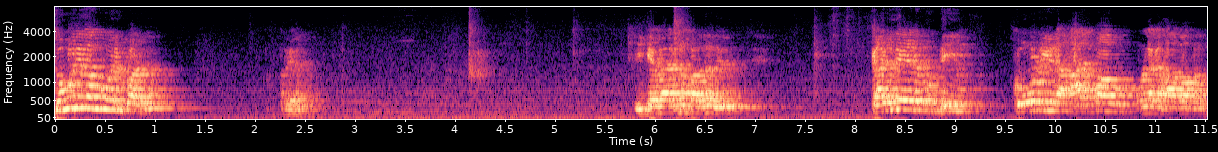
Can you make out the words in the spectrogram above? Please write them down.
സൂര്യനമ്പൂരിപ്പാട് അറിയാം. ഈ കെ ബാലൻ പറഞ്ഞത് കഴുതയുടെ ബുദ്ധിയും കോഴിയുടെ ആത്മാവും ഉള്ള കഥാപാത്രം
